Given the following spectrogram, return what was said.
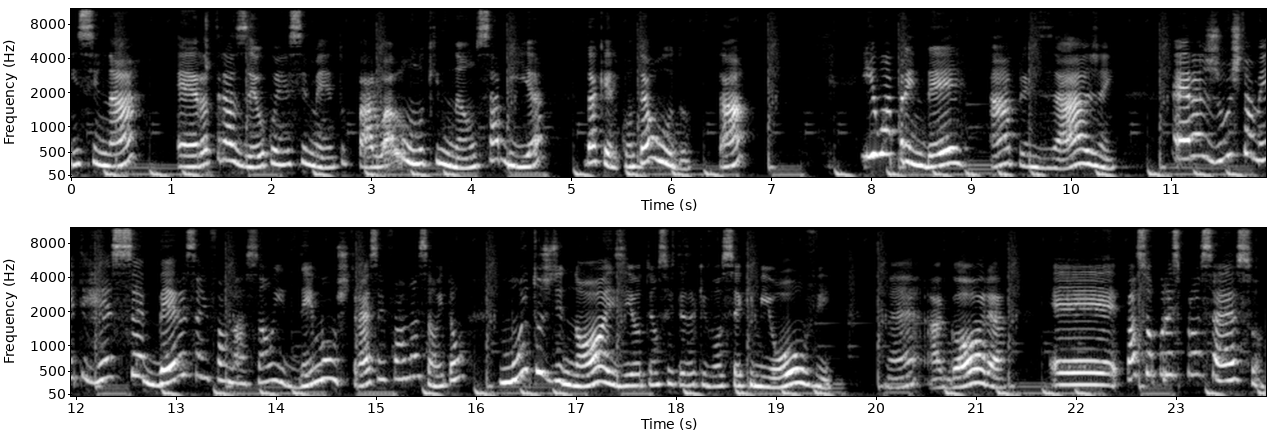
Ensinar era trazer o conhecimento para o aluno que não sabia daquele conteúdo, tá? E o aprender, a aprendizagem, era justamente receber essa informação e demonstrar essa informação. Então, muitos de nós, e eu tenho certeza que você que me ouve, né, agora, é, passou por esse processo,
